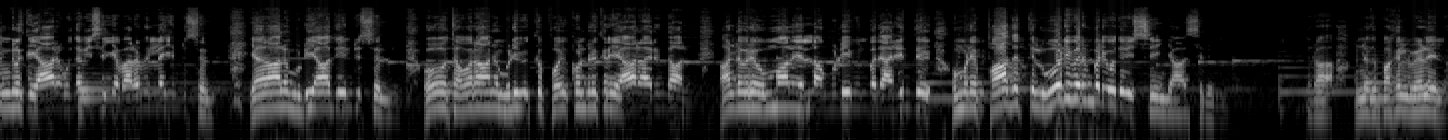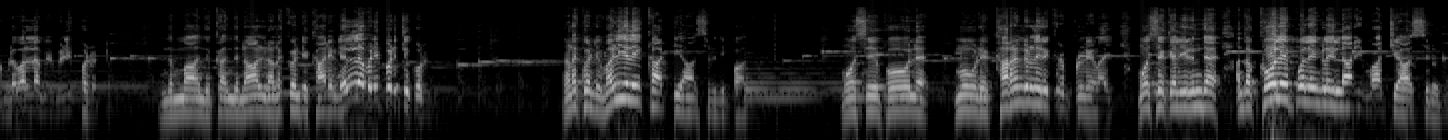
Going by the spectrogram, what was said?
எங்களுக்கு யாரும் உதவி செய்ய வரவில்லை என்று சொல்லி யாராலும் முடியாது என்று சொல்லி ஓ தவறான முடிவுக்கு போய் கொண்டிருக்கிற யாரா இருந்தாலும் ஆண்டவரே உம்மால எல்லாம் முடியும் என்பதை அறிந்து உம்முடைய பாதத்தில் ஓடி வரும்படி உதவி செய்யுங்க ஆசிரியர் அன்னது பகல் வேளையில் நம்மளை வல்லமை வெளிப்படட்டும். இந்த மா இந்த அந்த நாள் நடக்க வேண்டிய காரியங்கள் எல்லாம் வெளிப்படுத்தி கொடுங்க. நடக்க வேண்டிய வழிகளை காட்டி ஆசிரியதி பாதுகாத்து மோசே போல உங்களுடைய கரங்கள் இருக்கிற பிள்ளைகளாய் மோசே கையில் இருந்த அந்த கோலை போல எங்களை எல்லாரையும் மாற்றி ஆசிரியது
